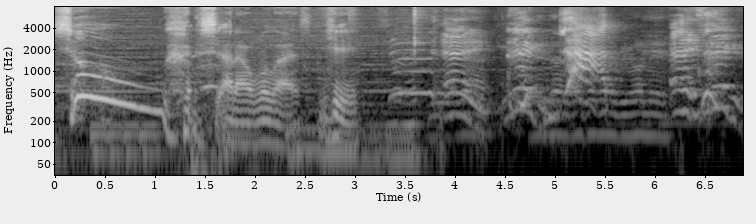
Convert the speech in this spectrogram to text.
shoo! Shout out Rojas, yeah. Hey, nigga. God. Hey, nigga.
